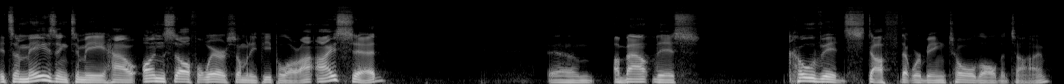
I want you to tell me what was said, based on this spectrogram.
it's amazing to me how unself aware so many people are. I, I said um, about this COVID stuff that we're being told all the time.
